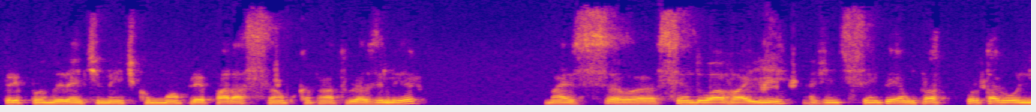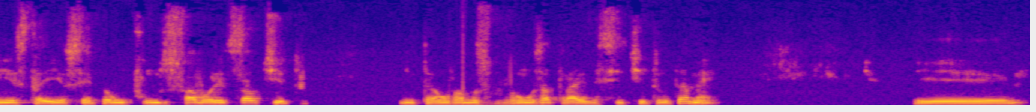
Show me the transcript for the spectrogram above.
preponderantemente como uma preparação para o Campeonato Brasileiro. mas sendo o Havaí, a gente sempre é um protagonista aí, sempre é um, um dos favoritos ao título. Então vamos, vamos atrás desse título também. E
